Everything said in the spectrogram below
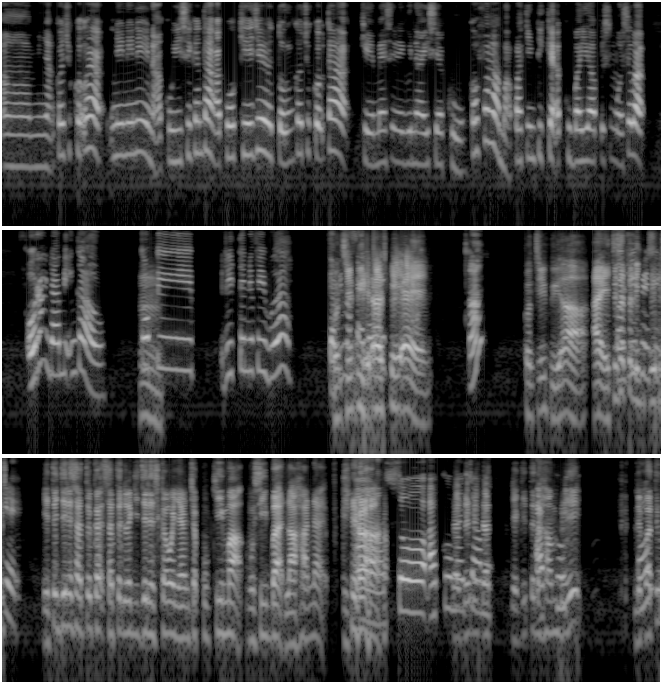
uh, minyak kau cukup tak? Ni, ni, ni, nak aku isikan tak? Aku okey je. Tolong kau cukup tak? Okay, mes ni guna isi aku. Kau faham tak? Parking tiket aku bayar apa semua. Sebab orang dah ambil kau. Kau Hmm. pay, return the favour lah. Tapi Contribute lah sikit kan? Ha? Contribute lah. Ah, itu satu lagi sikit. Itu jenis satu satu lagi jenis kawan yang macam pukimak, musibat, lahanat. Ah, so aku Dah jadi macam dah, yang kita dah aku- ambil. Lepas tu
